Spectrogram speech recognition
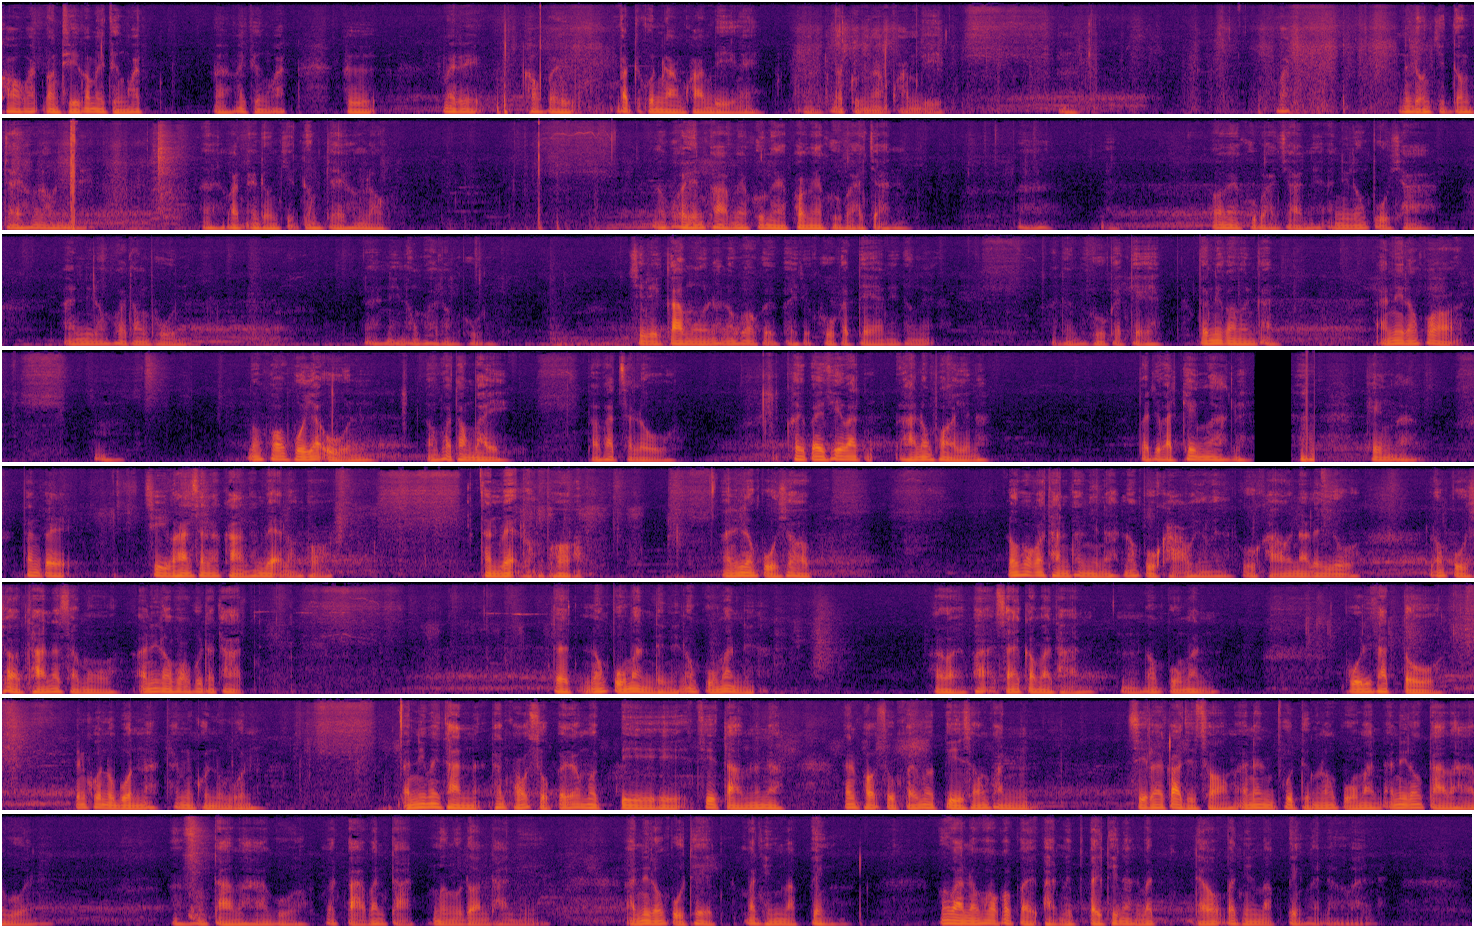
เข้าวัดบางทีก็ไม่ถึงวัดไม่ถึงวัด คือไม่ได้เข้าไปวัดคุณงามความดีไงวัดคุณงามความดีวัดในดวงจิตดวงใจของเรานี่แหละวัดในดวงจิตดวงใจของเราเราพอเห็นภาพแม่ครูแม่พ่อแม่ครูบาอาจารย์อ่าพ่ อแม่ครูบาอาจารย์เนี่ยอันนี้หลวงปู่ชา อันนี้หลวงพ่อทองพูนอันนี้หลวงพ่อทองพูนสิริกาโมนะหลวงพ่อเคยไปที่ครูกระแตนี่ตรงเนี้ยตรงครูกระแตตรงนี้ก็เหมือนกัน อันนี้หลวงพ่อหลวงพ่อภูยะอุ่นหลวงพ่อทองใบพระพัสโล เคยไปที่วัดหาหลวงพ่ออยู่นะ ปฏิบัติเข่งมากเลย เข่งมากท่านไปสี่มหาสารคามท่านแวะหลวงพ่อ ท่านแวะหลวงพ่อ อันนี้หลวงปู่ชอบ หลวงพ่อก็ทันท่านอยู่นะหลวงปู่ขาวอย่างนั้นปู่ขาวนาลโยหลวงปู่ชอบทานสโมอันนี้หลวงพ่อพุทธทาสแต่หลวงปู่มั่นเลยเนี่ยหลวงปู่มั่นเนี่ยอร่อยพระสายกรรมฐานหลวงปู่มั่น ภูริทัตโต เป็นคนอุบลนะท่านเป็นคนอุบล อันนี้ไม่ทันท่านเผาศพไปแล้วเมื่อปีที่ตามนั้นนะท่านเผาศพไปเมื่อปีสองพันสี่ร้อยเก้าสิบสองอันนั้นพูดถึงหลวงปู่มัน อันนี้หลวงตามหาบัวหลวงตามหาบัววัดป่าบ้านตาดเมืองอุดรธานี อันนี้หลวงปู่เทศบ้านหินหมักเป่ง เมื่อวานหลวงพ่อก็ไปผ่านไปไปที่นั่นวัดแถวบ้านหินหมักเป่งกันเมื่อวาน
